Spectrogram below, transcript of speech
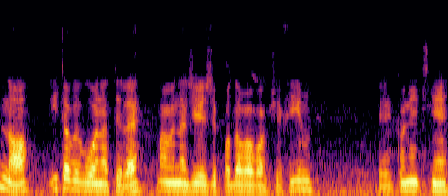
No i to by było na tyle. Mamy nadzieję, że podobał Wam się film. E, Koniecznie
